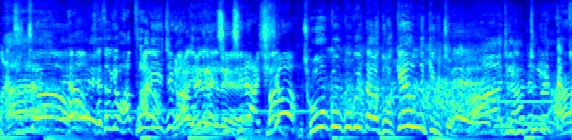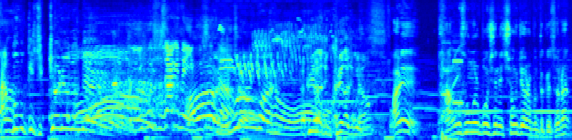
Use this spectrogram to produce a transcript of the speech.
아 진짜. 재석이 형 화 풀어요. 아니 지금 아, 그래, 그래. 진실을 아시죠? 좋은 꿈 꾸고 있다가 누가 깨운 느낌 있죠? 아, 지금 유튜브에 딱 광고 붙기 직전이었는데. 이부 시작이네, 이부 왜 시작. 그러는 거야 형? 그래가지고, 그래가지고 형. 아니 방송을 보시는 시청자 여러분들께서는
